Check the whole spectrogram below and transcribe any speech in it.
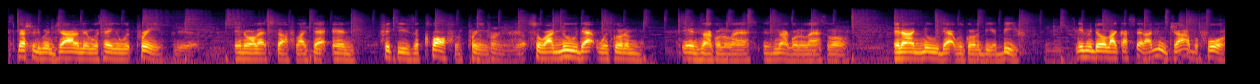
especially when Ja and then was hanging with Preem Yeah. and all that stuff like that. And 50 is the cloth of Preem. Preem, yep. So I knew that was gonna, it's not gonna last. It's not gonna last long. And I knew that was gonna be a beef. Mm-hmm. Even though, like I said, I knew Ja before,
